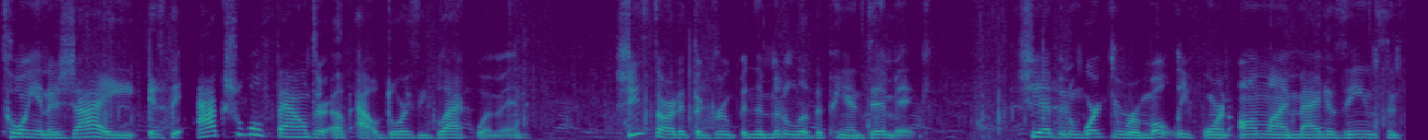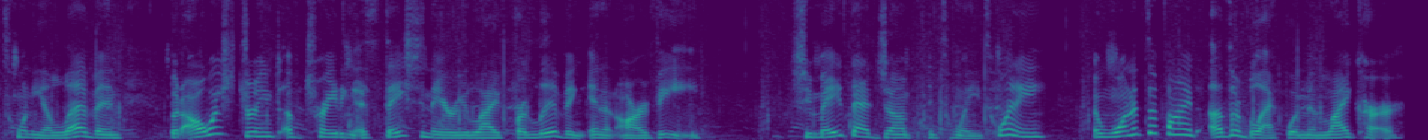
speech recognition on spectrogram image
Toyin Ajayi is the actual founder of Outdoorsy Black Women. She started the group in the middle of the pandemic. She had been working remotely for an online magazine since 2011, but always dreamed of trading a stationary life for living in an RV. She made that jump in 2020 and wanted to find other black women like her.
